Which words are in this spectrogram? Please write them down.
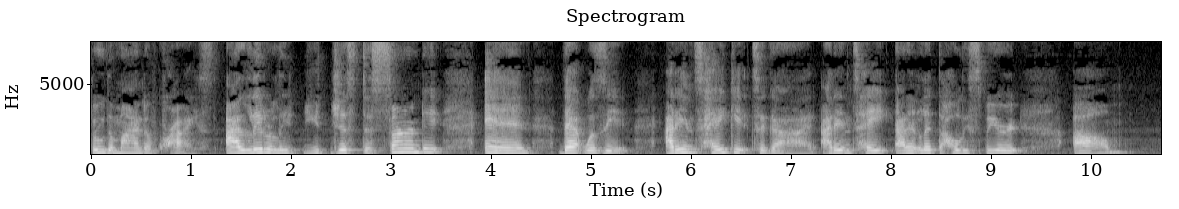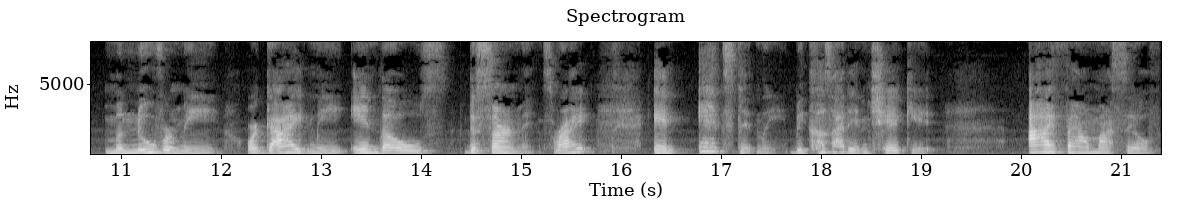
through the mind of Christ. I literally you just discerned it and that was it. I didn't take it to God. I didn't take I didn't let the Holy Spirit um maneuver me or guide me in those discernments, right? And instantly, because I didn't check it, I found myself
